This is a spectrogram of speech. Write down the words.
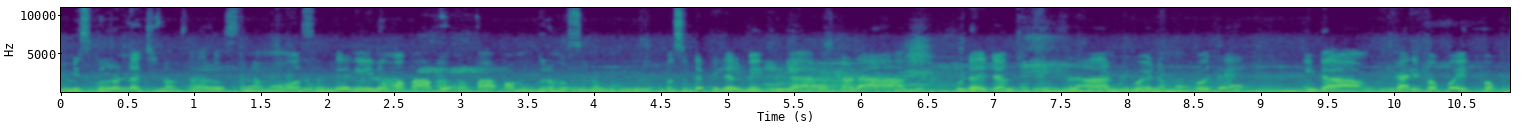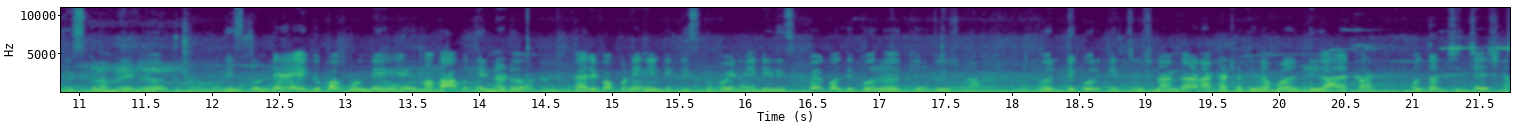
మేము స్కూల్ నుండి వచ్చినాం సార్ వస్తున్నాము. వస్తుంటే నేను మా బాబు మా పాప ముగ్గురం వస్తున్నాము. వస్తుంటే పిల్లలు బేకరీగా అక్కడ ఫుడ్ ఐటమ్స్ పోయినాము. పోతే ఇంకా కర్రీపప్పు ఎగ్ పప్పు తీసుకున్నాం రెండు. తీసుకుంటే ఎగ్ పప్పు ఉండి మా బాబు తిన్నాడు. కర్రీపప్పు నేను ఇంటికి తీసుకుపోయినా. ఇంటికి తీసుకుపోయి కొద్ది కొరికి చూసిన. కొద్ది కొరికి చూసినాక నాకు అట్లా తినబోద్ది కాక మొత్తం చించేసిన.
